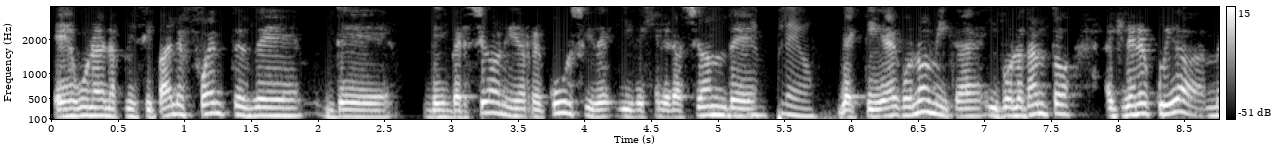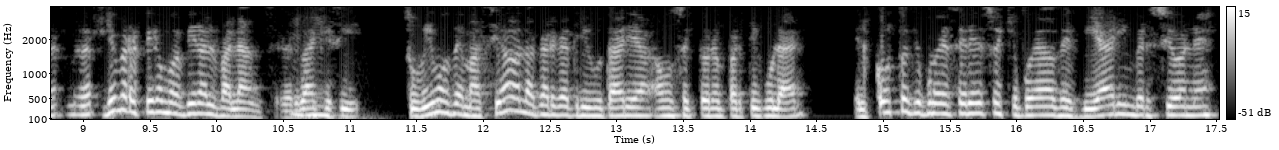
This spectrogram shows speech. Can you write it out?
es una de las principales fuentes de, de, inversión y de recursos y de, y de generación de, Empleo. de actividad económica y por lo tanto hay que tener cuidado. yo me refiero más bien al balance, ¿verdad? Que si subimos demasiado la carga tributaria a un sector en particular, el costo que puede ser eso es que pueda desviar inversiones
